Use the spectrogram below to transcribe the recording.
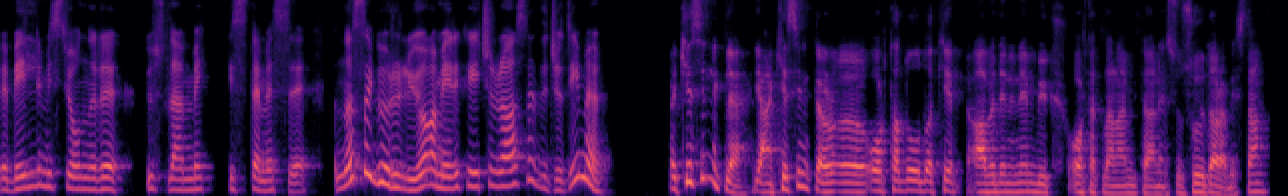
ve belli misyonları üstlenmek istemesi nasıl görülüyor? Amerika için rahatsız edici değil mi? E, kesinlikle yani kesinlikle e, Orta Doğu'daki ABD'nin en büyük ortaklarından bir tanesi Suudi Arabistan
